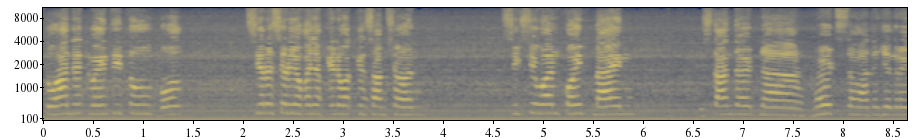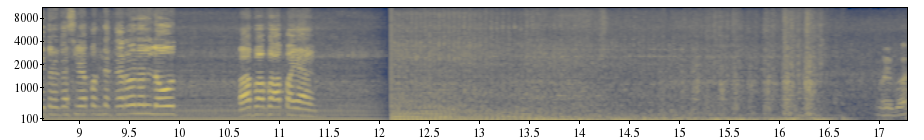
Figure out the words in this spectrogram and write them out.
...222 volt, 00 yung kanyang kilowatt consumption, 61.9 standard na hertz ng ating generator kasi kapag nagkaroon ng load, bababa pa yan. Okay ba?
